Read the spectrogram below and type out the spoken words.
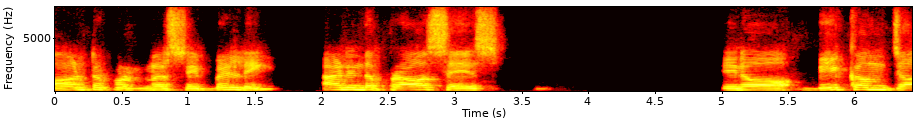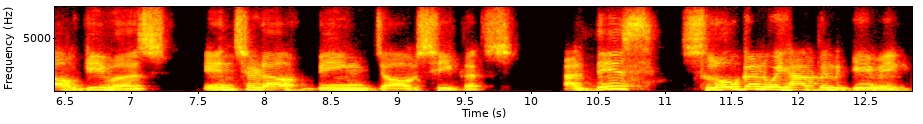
entrepreneurship building and in the process you know become job givers instead of being job seekers. And this slogan we have been giving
